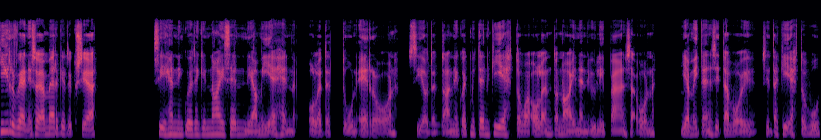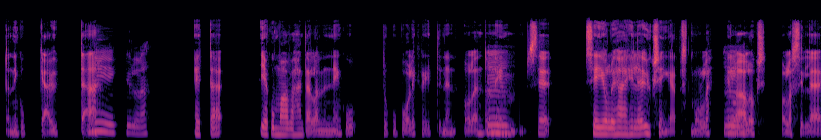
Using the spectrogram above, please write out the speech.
hirveän isoja merkityksiä siihen niin kuin jotenkin naisen ja miehen oletettuun eroon sijoitetaan, niin kuin, että miten kiehtova olento nainen ylipäänsä on ja miten sitä voi sitä kiehtovuutta niin kuin käyttää riittää. Niin, kyllä. Että, ja kun mä oon vähän tällainen niin kuin sukupuolikriittinen olento, niin mm. niin se, se ei ollut ihan hille yksinkertaista mulle mm. aluksi olla sille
